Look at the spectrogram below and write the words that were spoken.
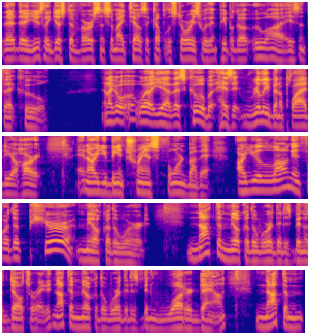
they're, they're usually just a verse and somebody tells a couple of stories with it, and people go, "Ooh, ah, isn't that cool?" And I go, oh, well, yeah, that's cool, but has it really been applied to your heart? And are you being transformed by that? Are you longing for the pure milk of the word? Not the milk of the word that has been adulterated, not the milk of the word that has been watered down, not the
